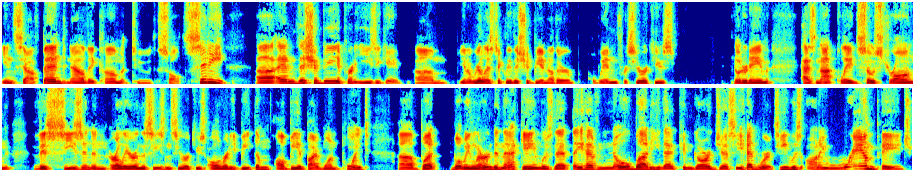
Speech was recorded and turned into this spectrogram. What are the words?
in South Bend. Now they come to the Salt City, uh, and this should be a pretty easy game. Um, you know, realistically, this should be another win for Syracuse. Notre Dame has not played so strong this season, and earlier in the season, Syracuse already beat them, albeit by one point. Uh, but what we learned in that game was that they have nobody that can guard Jesse Edwards. He was on a rampage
